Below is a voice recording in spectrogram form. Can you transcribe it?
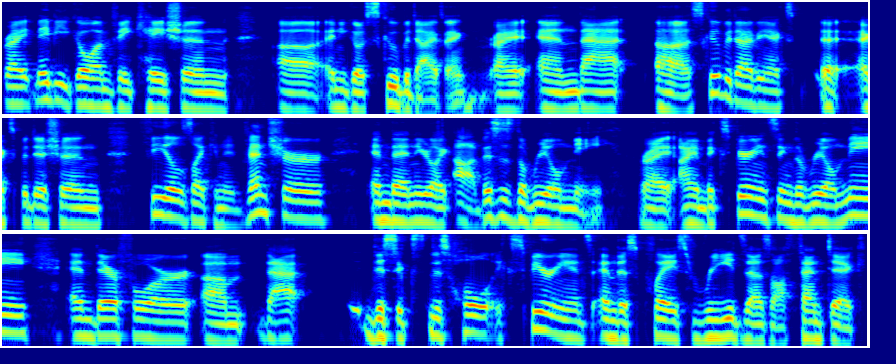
right? Maybe you go on vacation uh, and you go scuba diving right? And that uh, scuba diving ex- eh, expedition feels like an adventure and then you're like ah this is the real me right? I am experiencing the real me and therefore um, that this this whole experience and this place reads as authentic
